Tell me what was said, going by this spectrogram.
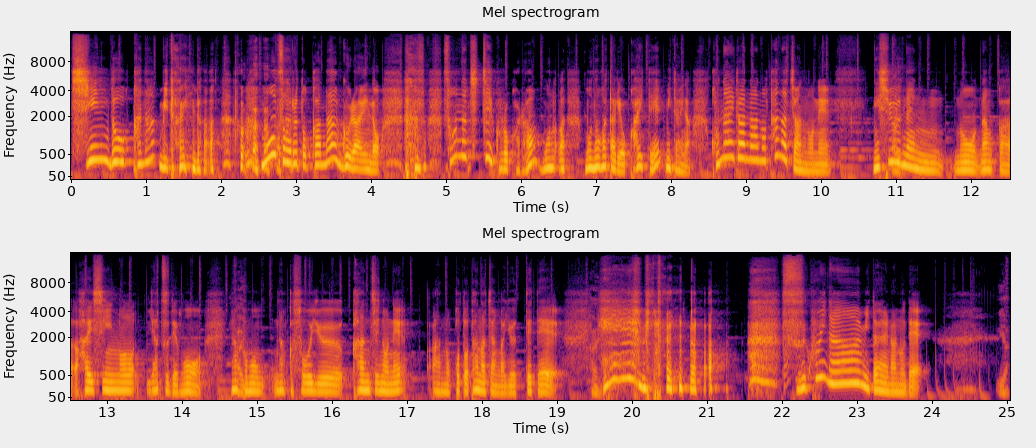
振動かな？みたいな、モーツァルトかな？ぐらいの、そんなちっちゃい頃から物あ物語を書いて？みたいな。この間のあの、タナちゃんのね、2周年のなんか配信のやつでも、なんかもう、なんかそういう感じのね、あのことタナちゃんが言ってて、はい。へー！みたいな。すごいなー！みたいなので。いや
